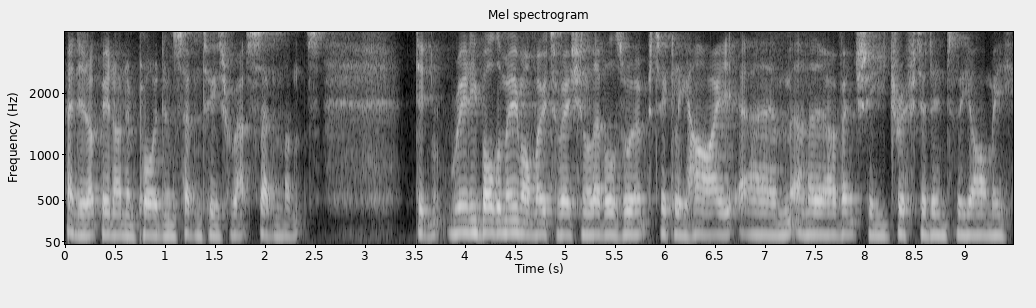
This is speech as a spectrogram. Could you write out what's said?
ended up being unemployed in the 70s for about seven months. Didn't really bother me. My motivation levels weren't particularly high, um, and I eventually drifted into the army.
